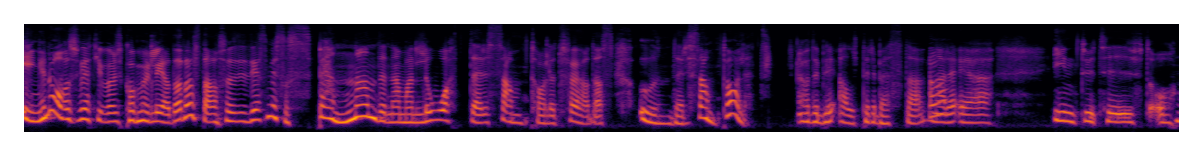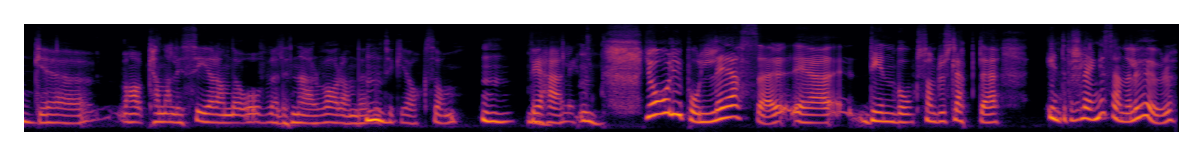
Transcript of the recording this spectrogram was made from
ingen av oss vet ju var det kommer att leda någonstans och det är det som är så spännande när man låter samtalet födas under samtalet. Ja, det blir alltid det bästa ja. när det är intuitivt och mm. eh, kanaliserande och väldigt närvarande. Mm. Det tycker jag också om. Mm, det är mm. härligt. Mm. Jag håller ju på och läser eh, din bok som du släppte inte för så länge sedan, eller hur?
